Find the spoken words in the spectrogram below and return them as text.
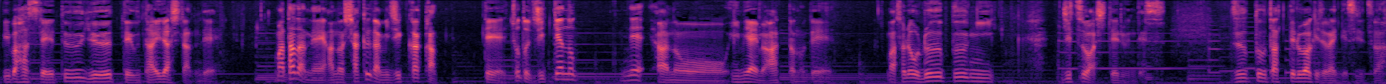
ピーバースデートゥーユーって歌い出したんで、まあ、ただね、あの、尺が短かって、ちょっと実験のね、あのー、意味合いもあったので、まあ、それをループに実はしてるんです。ずっと歌ってるわけじゃないんです、実は。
